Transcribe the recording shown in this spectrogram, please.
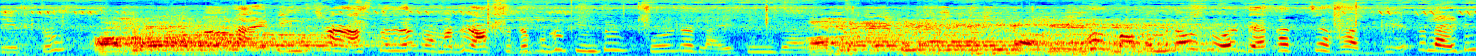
কিন্তু। লাইটিং ছাড়া রাস্তা দেখো আমাদের রাস্তাটা পুরো কিন্তু পুরোটা লাইটিং দেওয়া। বাবা মেয়েরাও দেখাচ্ছে হাত দিয়ে তো লাইটিং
